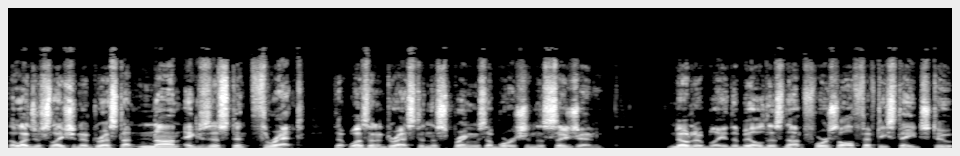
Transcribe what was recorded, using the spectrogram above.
the legislation addressed a non existent threat that wasn't addressed in the spring's abortion decision. Notably, the bill does not force all 50 states to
